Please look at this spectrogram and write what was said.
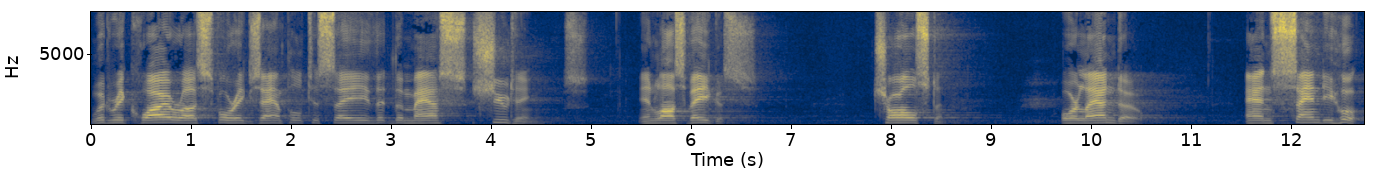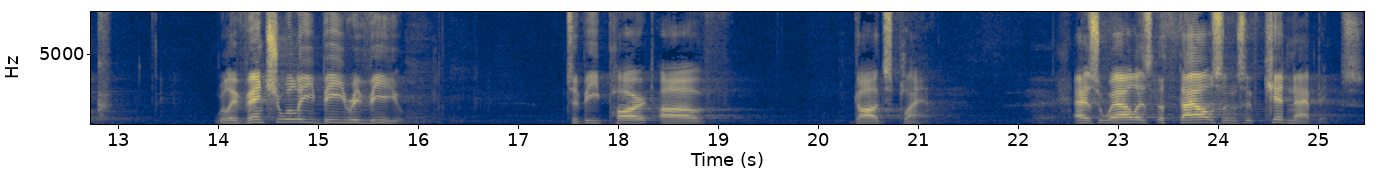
would require us, for example, to say that the mass shootings in Las Vegas, Charleston, Orlando, and Sandy Hook will eventually be revealed to be part of God's plan, as well as the thousands of kidnappings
